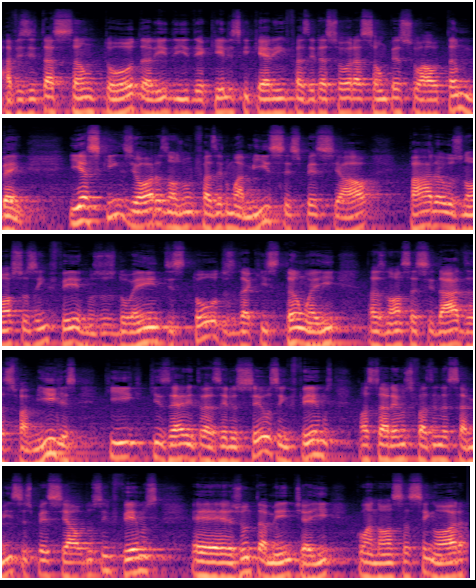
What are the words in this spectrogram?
a visitação toda ali de, daqueles que querem fazer a sua oração pessoal também. E às 15 horas nós vamos fazer uma missa especial para os nossos enfermos, os doentes, todos daqui estão aí nas nossas cidades, as famílias que quiserem trazer os seus enfermos, nós estaremos fazendo essa missa especial dos enfermos, é, juntamente aí com a Nossa Senhora,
